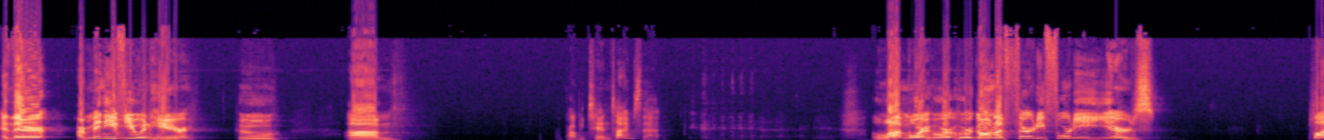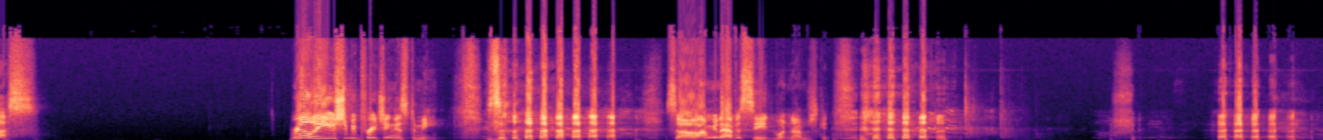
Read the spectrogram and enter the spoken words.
And there are many of you in here who um, probably 10 times that. A lot more who are, who are going on 30, 40 years plus. Really, you should be preaching this to me. so I'm going to have a seat. What? No, I'm just kidding.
